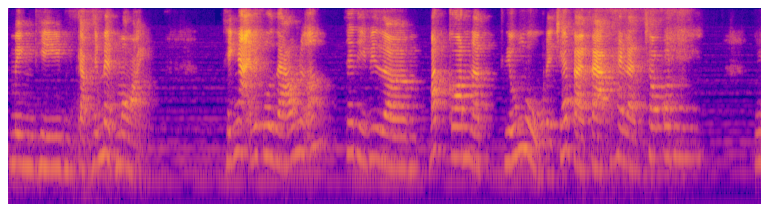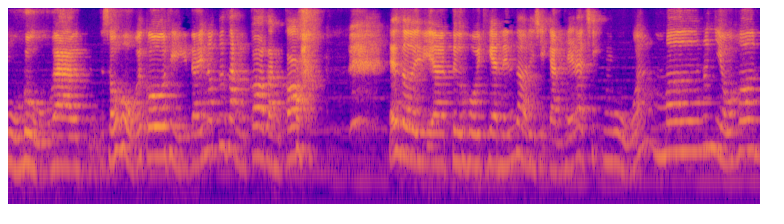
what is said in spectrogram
Mình thì cảm thấy mệt mỏi thấy ngại với cô giáo nữa. Thế thì bây giờ bắt con là thiếu ngủ để chép bài phạt hay là cho con ngủ đủ và xấu hổ với cô thì đấy nó cứ rằng co rằng co. Thế rồi à, từ hồi thiền đến giờ thì chị cảm thấy là chị ngủ á, mơ nó nhiều hơn.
